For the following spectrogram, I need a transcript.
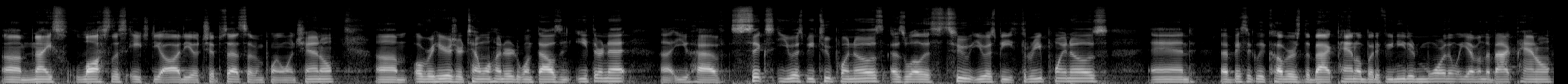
um, nice lossless HD audio chipset, 7.1 channel. Um, over here is your 10100 1000 Ethernet. Uh, you have six USB 2.0s as well as two USB 3.0s, and that basically covers the back panel. But if you needed more than what you have on the back panel,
